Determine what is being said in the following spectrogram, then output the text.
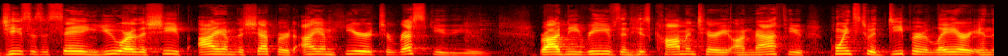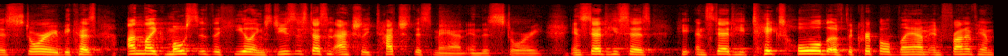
Jesus is saying, You are the sheep, I am the shepherd, I am here to rescue you. Rodney Reeves, in his commentary on Matthew, points to a deeper layer in this story because, unlike most of the healings, Jesus doesn't actually touch this man in this story. Instead, he says, he, instead, he takes hold of the crippled lamb in front of him.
